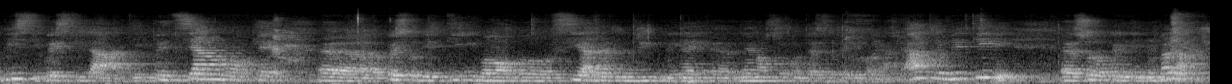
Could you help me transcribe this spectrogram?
visti questi dati, pensiamo che eh, questo obiettivo eh, sia raggiungibile eh, nel nostro contesto territoriale. Altri obiettivi eh, sono quelli degli imballaggi,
